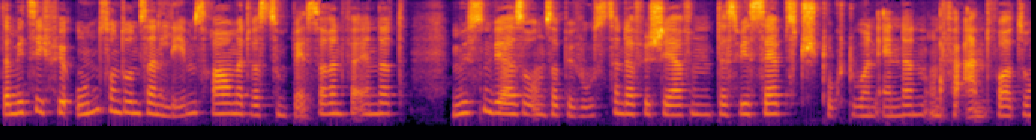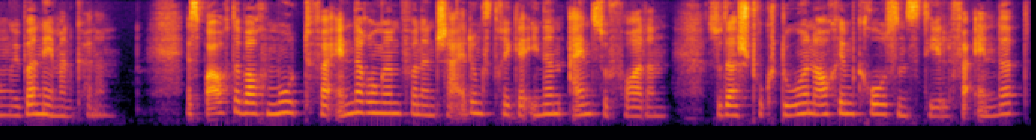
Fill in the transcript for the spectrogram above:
Damit sich für uns und unseren Lebensraum etwas zum Besseren verändert, müssen wir also unser Bewusstsein dafür schärfen, dass wir selbst Strukturen ändern und Verantwortung übernehmen können. Es braucht aber auch Mut, Veränderungen von EntscheidungsträgerInnen einzufordern, sodass Strukturen auch im großen Stil verändert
